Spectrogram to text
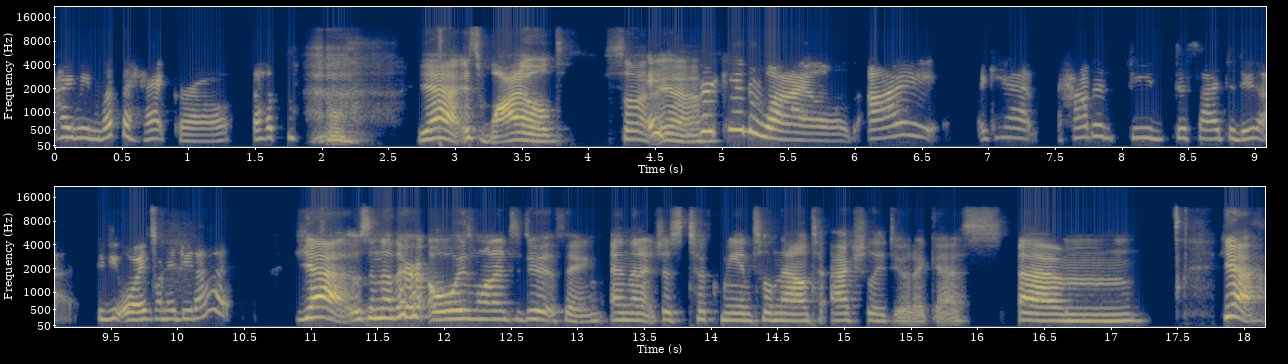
I mean what the heck, girl? That's yeah, it's wild. So it's yeah. freaking wild. I I can't how did you decide to do that? Did you always want to do that? yeah, it was another always wanted to do it thing. And then it just took me until now to actually do it, I guess. Um yeah,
